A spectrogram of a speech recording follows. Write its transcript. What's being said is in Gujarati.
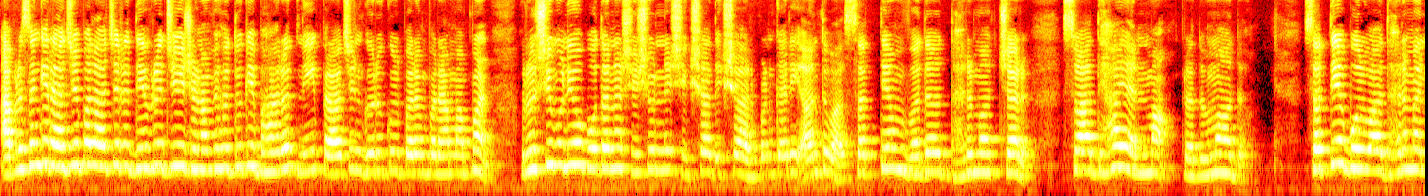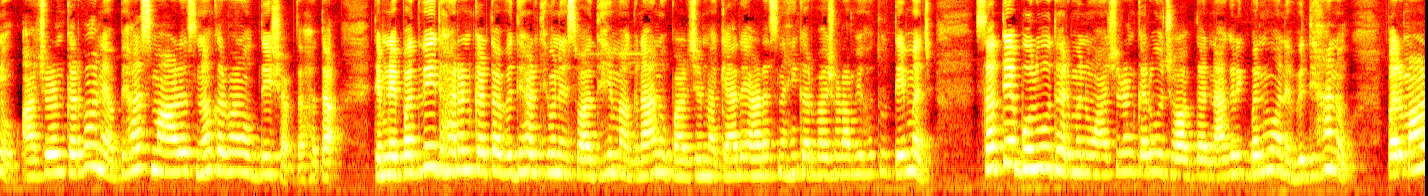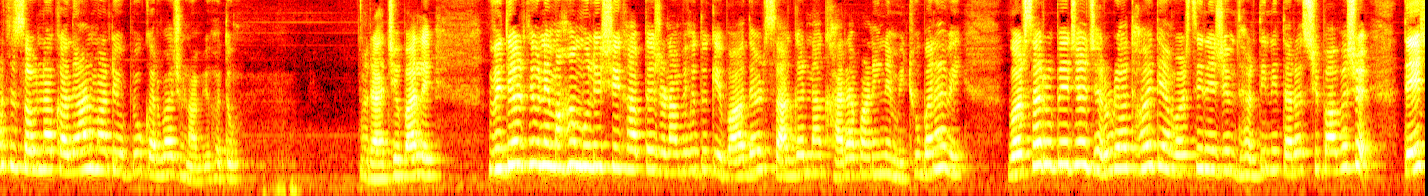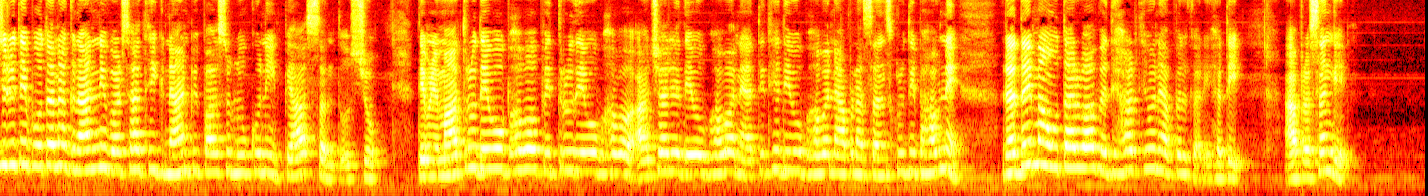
આ પ્રસંગે રાજ્યપાલ આચાર્ય દેવવ્રતજીએ જણાવ્યું હતું કે ભારતની પ્રાચીન ગુરુકુળ પરંપરામાં પણ ઋષિમુનિઓ પોતાના શિષ્યોને શિક્ષા, દીક્ષા અર્પણ કરી અંતમાં સત્યમ વદ ધર્મ ચર સ્વાધ્યાયનમાં પ્રદમોદ સત્ય બોલવા ધર્મનું આચરણ કરવા અને અભ્યાસમાં આળસ ન કરવાનો ઉપદેશ આપતા હતા. તેમણે પદવી ધારણ કરતા વિદ્યાર્થીઓને સ્વાધ્યાયમાં જ્ઞાન ઉપાર્જનમાં ક્યારેય આળસ નહીં કરવા જણાવ્યું હતું. તેમજ સત્ય બોલવું, ધર્મનું આચરણ કરવું, જવાબદાર નાગરિક બનવું અને વિદ્યાનો પરમાર્થ સૌના કલ્યાણ માટે ઉપયોગ કરવા જણાવ્યું હતું. રાજ્યપાલે વિદ્યાર્થીઓને મહામૂલ્ય શીખ આપતા જણાવ્યું હતું કે વાદળ સાગરના ખારા પાણીને મીઠું બનાવી વર્ષા રૂપે જ્યાં જરૂરિયાત હોય ત્યાં વરસીને જેમ ધરતીની તરસ छिપાવે છે, તે જ રીતે પોતાના જ્ઞાનની વર્ષાથી જ્ઞાન પીપાસુ લોકોની પ્યાસ સંતોષજો. તેમણે માતૃદેવો ભવ, પિતૃદેવો ભવ, આચાર્ય દેવો ભવ અને અતિથિ દેવો ભવને આપણા સંસ્કૃતિ ભાવને હૃદયમાં ઉતારવા વિદ્યાર્થીઓને અપીલ કરી હતી. આ પ્રસંગે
